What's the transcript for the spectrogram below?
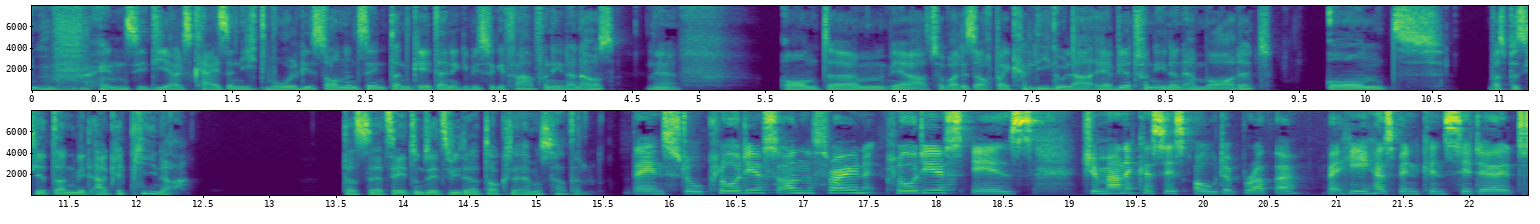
wenn sie die als Kaiser nicht wohlgesonnen sind, dann geht eine gewisse Gefahr von ihnen aus. Ja. Und ähm, ja, so war das auch bei Caligula. Er wird von ihnen ermordet. Und was passiert dann mit Agrippina? Das erzählt uns jetzt wieder Dr. Emma Southern. They install Claudius on the throne. Claudius is Germanicus's older brother. but he has been considered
